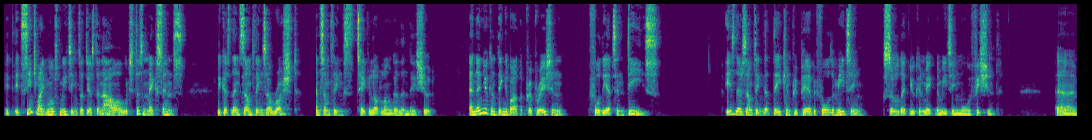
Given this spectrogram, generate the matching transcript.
It, it seems like most meetings are just an hour, which doesn't make sense because then some things are rushed and some things take a lot longer than they should. And then you can think about the preparation for the attendees. Is there something that they can prepare before the meeting so that you can make the meeting more efficient? Uh,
